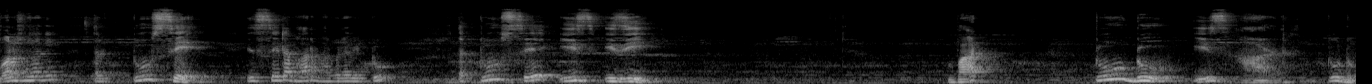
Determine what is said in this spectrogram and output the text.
বলা সোজা কি তাহলে টু সে ইজ সেটা ভার ভার্বের আগে to to say is easy but to do is hard to do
